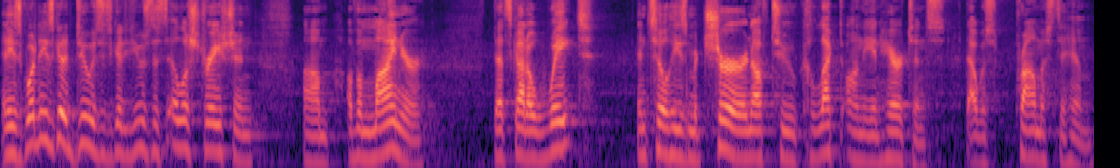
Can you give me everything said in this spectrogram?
And he's, what he's going to do is he's going to use this illustration um, of a minor that's got to wait until he's mature enough to collect on the inheritance that was promised to him.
